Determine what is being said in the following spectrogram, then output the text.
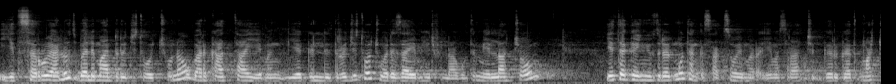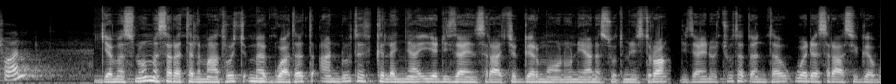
እየተሰሩ ያሉት በልማት ድርጅቶች ሆነው በርካታ የግል ድርጅቶች ወደዛ የመሄድ ፍላጎትም የላቸውም። የተገኙት ደግሞ ተንቀሳቅሰው የመስራት ችግር ገጥሟቸዋል። የመስኖ መሰረተ ልማቶች መጓተት አንዱ ትክክለኛ የዲዛይን ስራ ችግር መሆኑን ያነሱት ሚኒስትሯ ዲዛይኖቹ ተጠንተው ወደ ስራ ሲገቡ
